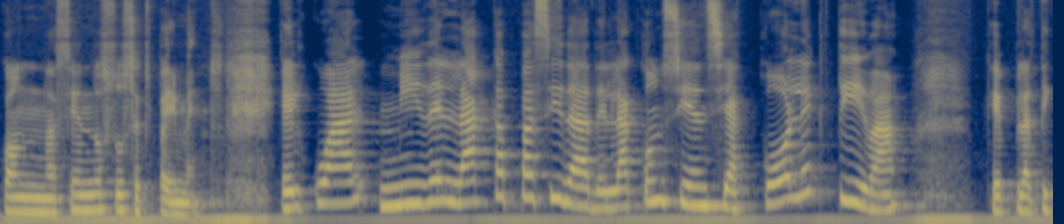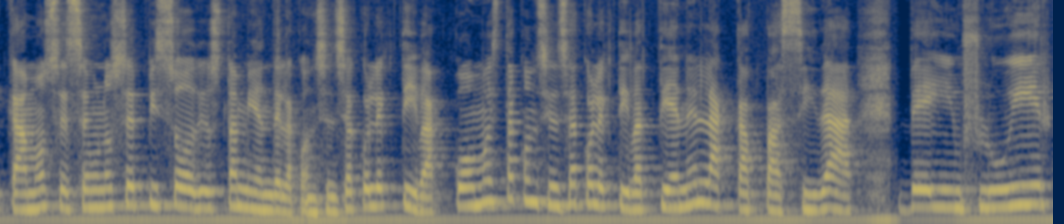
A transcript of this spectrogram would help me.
con, haciendo sus experimentos, el cual mide la capacidad de la conciencia colectiva que platicamos hace unos episodios también de la conciencia colectiva, cómo esta conciencia colectiva tiene la capacidad de influir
